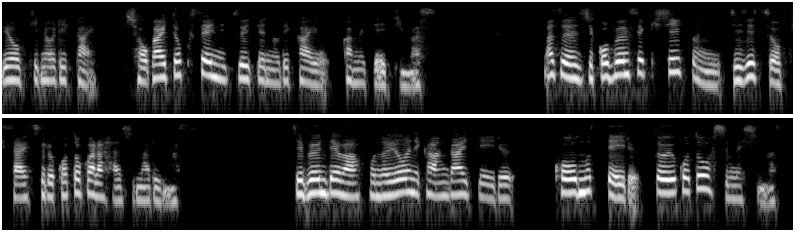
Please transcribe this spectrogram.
病気の理解、障害特性についての理解を深めていきます。まず自己分析シートに事実を記載することから始まります。自分ではこのように考えている、こう思っているということを示します。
